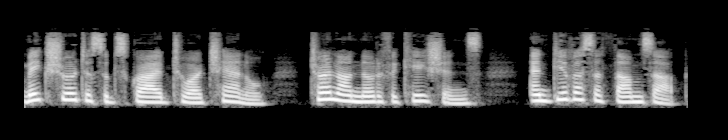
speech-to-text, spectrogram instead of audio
make sure to subscribe to our channel, turn on notifications, and give us a thumbs up.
